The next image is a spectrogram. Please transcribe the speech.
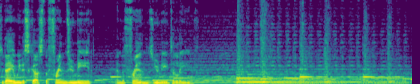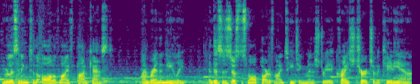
Today we discuss the friends you need and the friends you need to leave. You are listening to the All of Life podcast. I'm Brandon Nealy, and this is just a small part of my teaching ministry at Christ Church of Acadiana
